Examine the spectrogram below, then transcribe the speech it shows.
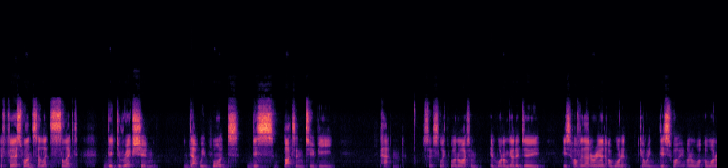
The first one, so let's select the direction that we want this button to be patterned. So select one item, and what I'm going to do is hover that around. I want it going this way. I want, I want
